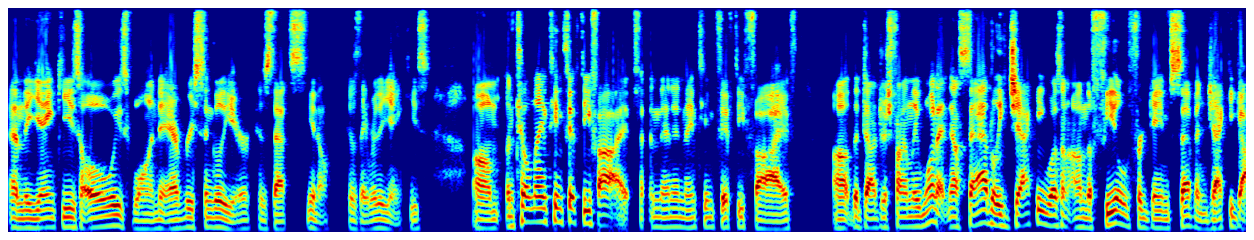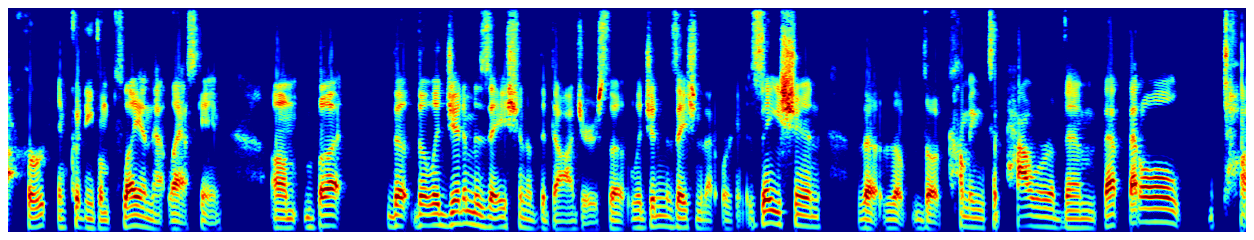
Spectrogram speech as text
and the Yankees always won every single year because that's you know because they were the Yankees um, until 1955. And then in 1955, uh, the Dodgers finally won it. Now, sadly, Jackie wasn't on the field for game seven. Jackie got hurt and couldn't even play in that last game. Um, but the, the legitimization of the Dodgers, the legitimization of that organization, the, the, the coming to power of them, that, that all t-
